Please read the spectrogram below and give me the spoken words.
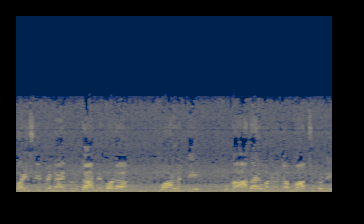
వైసీపీ నాయకులు దాన్ని కూడా వాళ్ళకి ఒక ఆదాయ వనరుగా మార్చుకొని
